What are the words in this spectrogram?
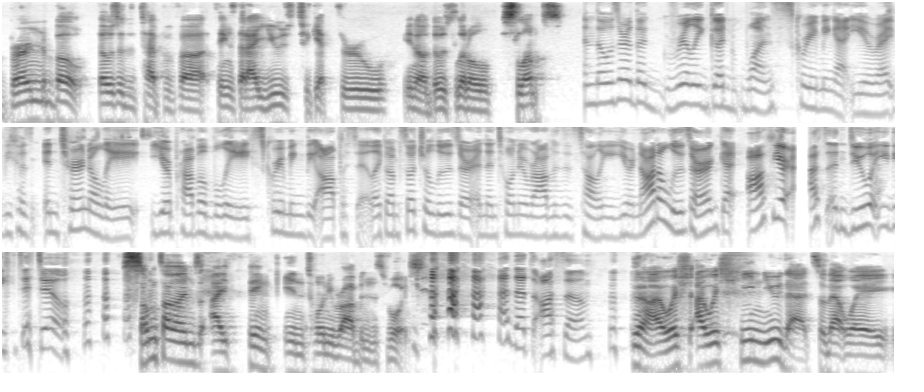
burn the boat. Those are the type of uh, things that I use to get through, you know, those little slumps. And those are the really good ones screaming at you, right? Because internally, you're probably screaming the opposite. Like, I'm such a loser. And then Tony Robbins is telling you, you're not a loser. Get off your ass and do what you need to do. Sometimes I think in Tony Robbins' voice. That's awesome. yeah, I wish I wish he knew that so that way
